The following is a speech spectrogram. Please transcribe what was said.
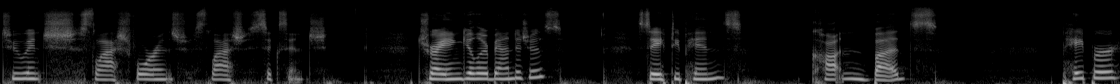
two inch slash four inch slash six inch, triangular bandages, safety pins, cotton buds, paper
